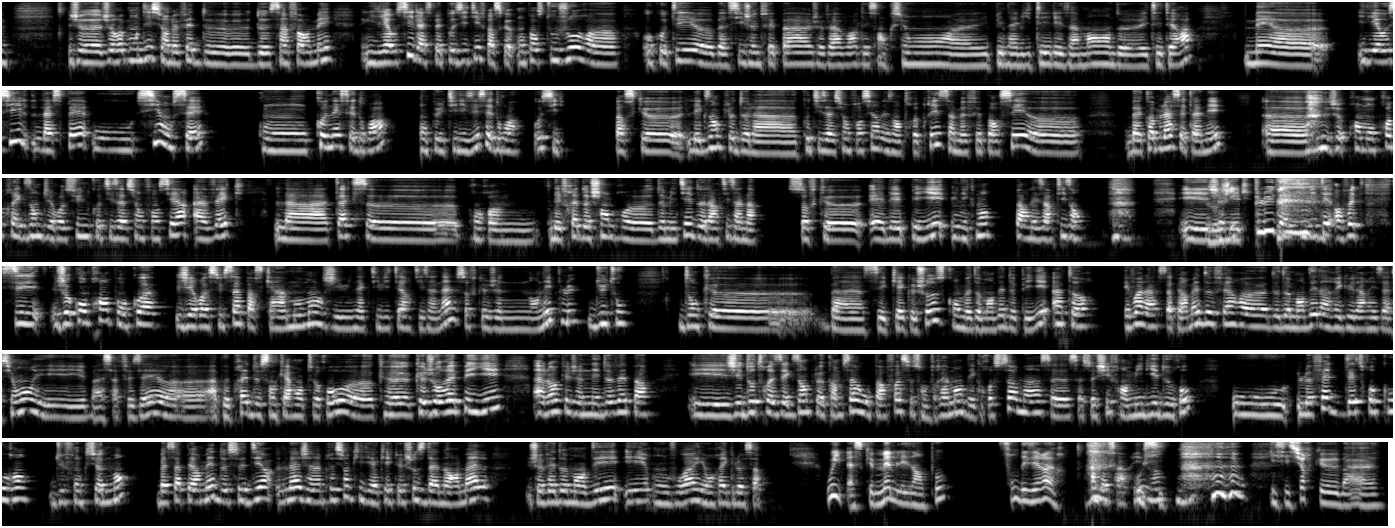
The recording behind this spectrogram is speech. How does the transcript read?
je, rebondis sur le fait de, s'informer. Il y a aussi l'aspect positif parce qu'on pense toujours euh, au côté euh, bah, si je ne fais pas, je vais avoir des sanctions, les pénalités, les amendes, etc. Mais il y a aussi l'aspect où si on sait qu'on connaît ses droits, on peut utiliser ses droits aussi. Parce que l'exemple de la cotisation foncière des entreprises, ça me fait penser, bah, comme là cette année, euh, je prends mon propre exemple, j'ai reçu une cotisation foncière avec la taxe euh, pour euh, les frais de chambre de métier de l'artisanat. Sauf qu'elle est payée uniquement par les artisans. Et je n'ai plus d'activité. En fait, je comprends pourquoi j'ai reçu ça parce qu'à un moment j'ai eu une activité artisanale, sauf que je n'en ai plus du tout. Donc, ben, c'est quelque chose qu'on me demandait de payer à tort. Et voilà, ça permet de faire, euh, de demander la régularisation et bah, ça faisait euh, à peu près 240 euros euh, que, que j'aurais payé alors que je ne les devais pas. Et j'ai d'autres exemples comme ça où parfois ce sont vraiment des grosses sommes, hein, ça, se chiffre en milliers d'euros, où le fait d'être au courant du fonctionnement, bah, ça permet de se dire, là j'ai l'impression qu'il y a quelque chose d'anormal, je vais demander et on voit et on règle ça. Oui, parce que même les impôts, font des erreurs. Ah bah, ça arrive aussi. Hein. et c'est sûr que bah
